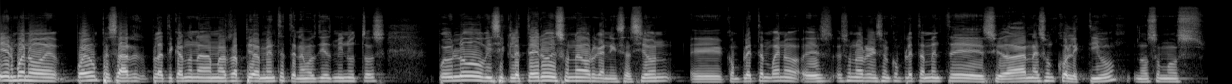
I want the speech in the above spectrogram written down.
Bien, bueno, eh, puedo empezar platicando nada más rápidamente, tenemos 10 minutos. Pueblo Bicicletero es una organización eh, completa, bueno, es, una organización completamente ciudadana, es un colectivo, no somos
